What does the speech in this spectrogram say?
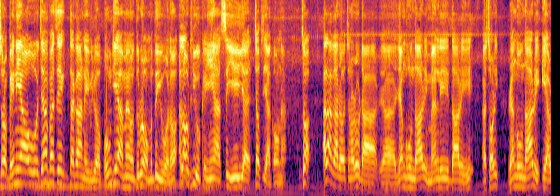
ဆိုတော့ဘယ်နေရာကိုအကျန်းဖက်စစ်တက်ကနေပြီးတော့ဘုံကျဲရမှန်းကိုသူတို့တော့မသိဘူးဗောနော်အဲ့လောက်ထိကိုကရင်ကစစ်ရေးရကြောက်စရာကောင်းတာဆိုတော့ အဲ့ဒါကတော့ကျွန်တော်တို့ဒါရန်ကုန်သားတွေမန္တလေးသားတွေ sorry ရန်ကုန်သားတွေ AR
